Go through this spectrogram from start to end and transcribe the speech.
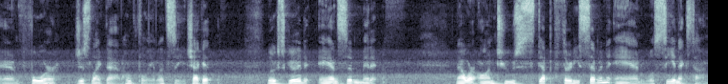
and four, just like that, hopefully. Let's see, check it. Looks good, and submit it. Now we're on to step 37, and we'll see you next time.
